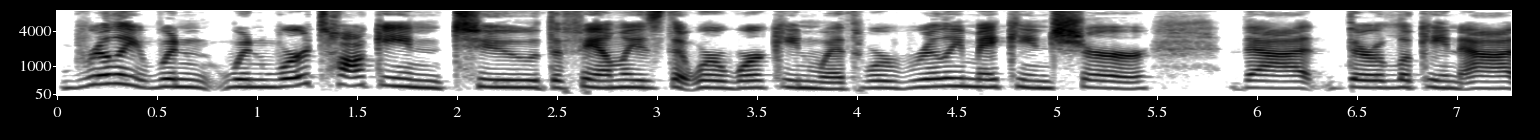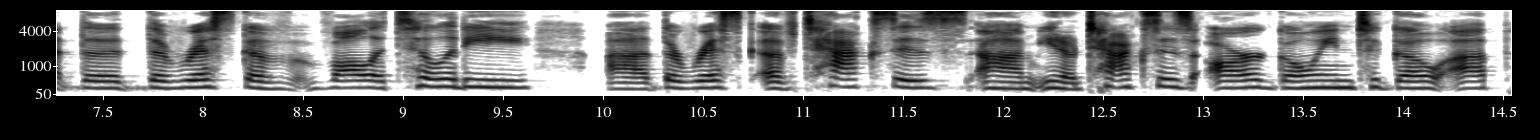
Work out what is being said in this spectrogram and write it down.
really, when when we're talking to the families that we're working with, we're really making sure that they're looking at the the risk of volatility. Uh, the risk of taxes, um, you know, taxes are going to go up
